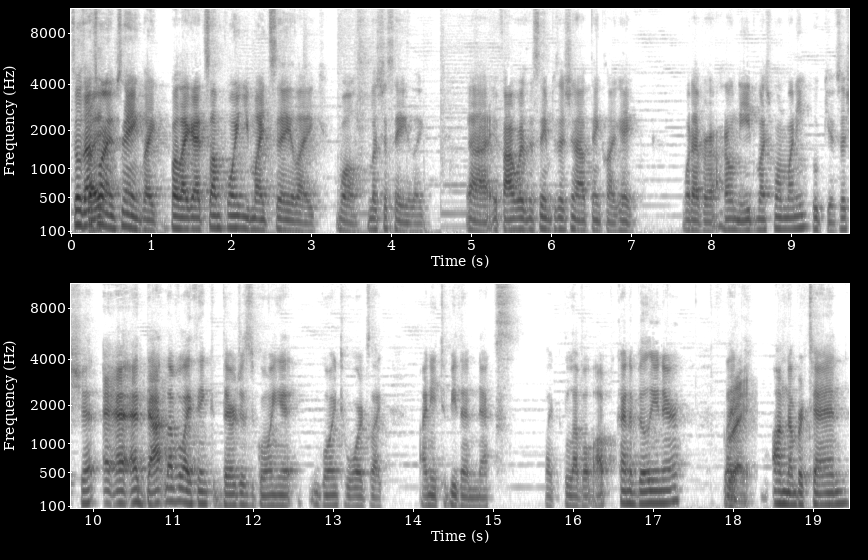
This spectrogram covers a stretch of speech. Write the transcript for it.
So that's what I'm saying. Like, but like at some point you might say like, well, let's just say like, uh, if I were in the same position, I'd think like, hey, whatever. I don't need much more money. Who gives a shit? At, at- at that level, I think they're just going it going towards like, I need to be the next like level up kind of billionaire. Like, right. I'm number ten.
